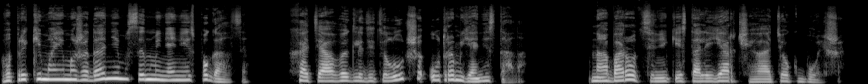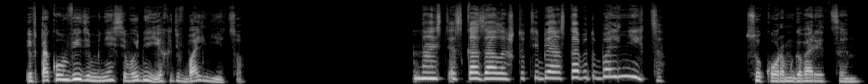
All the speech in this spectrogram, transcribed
Вопреки моим ожиданиям, сын меня не испугался, хотя выглядеть лучше утром я не стала. Наоборот, синяки стали ярче, а отек больше. И в таком виде мне сегодня ехать в больницу. «Настя сказала, что тебя оставят в больнице», — с укором говорит сын.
